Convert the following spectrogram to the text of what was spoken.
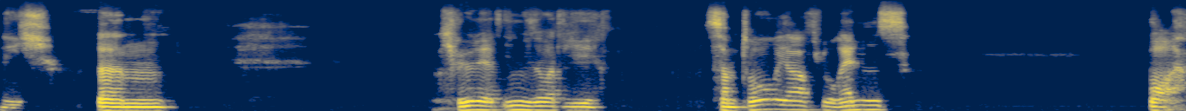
nicht. Ähm, ich würde jetzt irgendwie sowas wie Sampdoria, Florenz. Boah.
